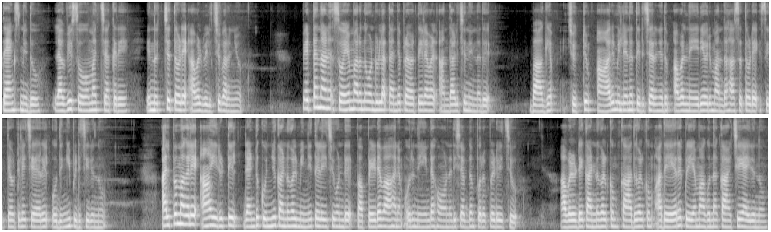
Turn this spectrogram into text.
Thanks Mithu. Love you so much ചക്കരെ എന്നുച്ചത്തോടെ അവൾ വിളിച്ചു പറഞ്ഞു. പെട്ടെന്നാണ് സ്വയം മറന്നുകൊണ്ടുള്ള തന്റെ പ്രവൃത്തിയിൽ അവൾ അന്താളിച്ചു നിന്നത്. ഭാഗ്യം ചുറ്റും ആരുമില്ലെന്ന് തിരിച്ചറിഞ്ഞതും അവൾ നേരിയ ഒരു മന്ദഹാസത്തോടെ സിറ്റൗട്ടിലെ ചെയറിൽ ഒതുങ്ങി പിടിച്ചിരുന്നു. അല്പമകലെ ആ ഇരുട്ടിൽ രണ്ട് കുഞ്ഞു കണ്ണുകൾ മിന്നിത്തെളിയിച്ചുകൊണ്ട് പപ്പയുടെ വാഹനം ഒരു നീണ്ട ഹോണടി ശബ്ദം പുറപ്പെടുവിച്ചു. അവളുടെ കണ്ണുകൾക്കും കാതുകൾക്കും അതേറെ പ്രിയമാകുന്ന കാഴ്ചയായിരുന്നു.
